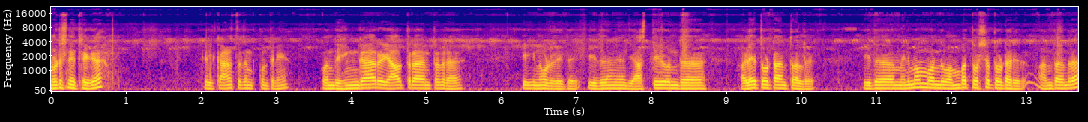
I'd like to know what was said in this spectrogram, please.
ನೋಡಿ ಸ್ನೇಹಿತರೆ, ಈಗ ಇಲ್ಲಿ ಕಾಣಿಸ್ತದೆ ಅಂದ್ಕೊತೀನಿ ಒಂದು ಹಿಂಗಾರು ಯಾವ ಥರ ಅಂತಂದ್ರೆ, ಈಗ ನೋಡ್ರಿ ಇದು ಇದನ್ನು ಜಾಸ್ತಿ ಒಂದು ಹಳೆ ತೋಟ ಅಂತೂ ಅಲ್ರಿ. ಇದು ಮಿನಿಮಮ್ ಒಂದು ಒಂಬತ್ತು ವರ್ಷ ತೋಟ ರೀ ಇದು. ಅಂತಂದ್ರೆ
